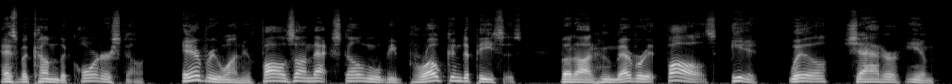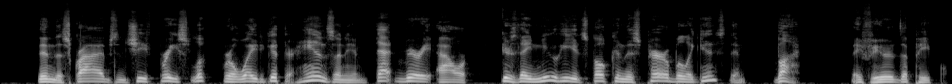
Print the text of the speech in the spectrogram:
has become the cornerstone. Everyone who falls on that stone will be broken to pieces, but on whomever it falls, it will shatter him. Then the scribes and chief priests looked for a way to get their hands on him that very hour because they knew he had spoken this parable against them. But they feared the people.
